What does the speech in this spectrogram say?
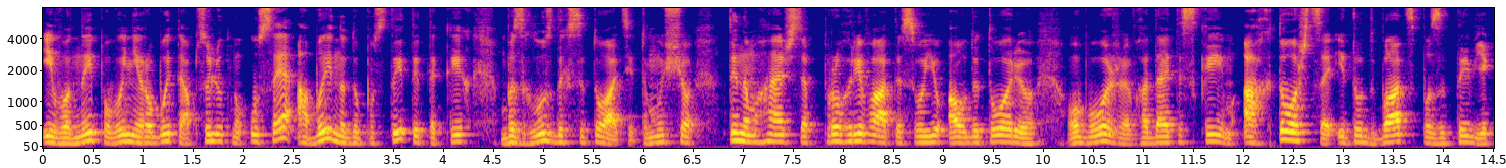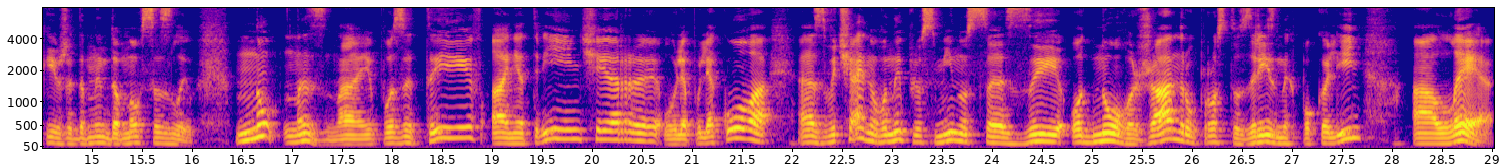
і вони повинні робити абсолютно усе, аби не допустити таких безглуздих ситуацій. Тому що ти намагаєшся прогрівати свою аудиторію. О Боже, вгадайте з ким? А хто ж це? І тут бац, позитив, який вже давним-давно все злив. Ну, не знаю, позитив, Аня Трінчер, е, Оля Полякова. Е, Звичайно, вони плюс-мінус е, з одного жанру, просто з різних поколінь. Але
